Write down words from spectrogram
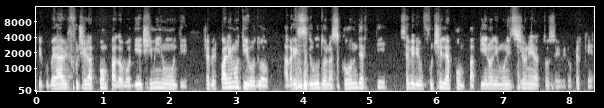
recuperavi il fucile a pompa dopo dieci minuti, cioè per quale motivo tu avresti dovuto nasconderti se avevi un fucile a pompa pieno di munizioni al tuo seguito? Perché?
